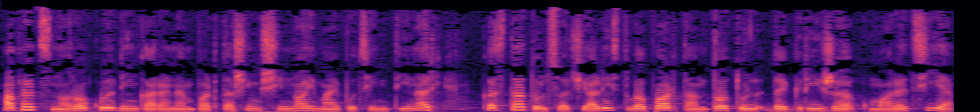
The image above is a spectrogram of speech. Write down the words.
Aveți norocul din care ne împărtășim și noi mai puțin tineri, că statul socialist vă poartă în totul de grijă cu măreție.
